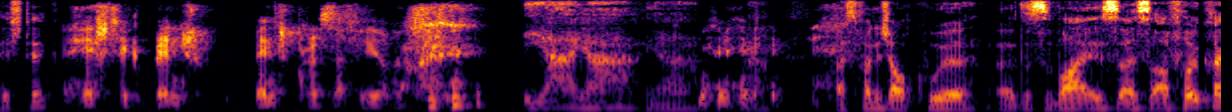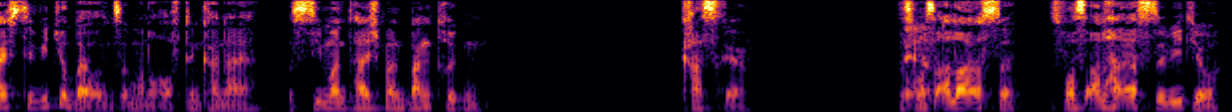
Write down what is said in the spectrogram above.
Hashtag? Hashtag Bench, Benchpress-Affäre. Ja, ja, ja. ja. Das fand ich auch cool. Äh, Das war ist das erfolgreichste Video bei uns immer noch auf dem Kanal. Das Simon Teichmann Bankdrücken. Krass, gell? Das Ja. war das allererste. Das war das allererste Video.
